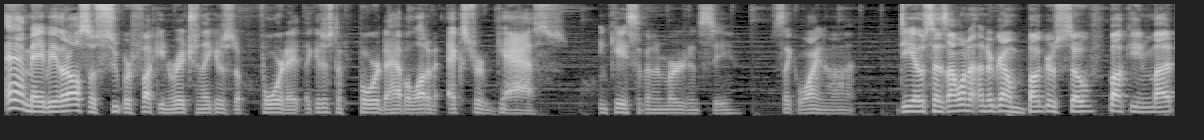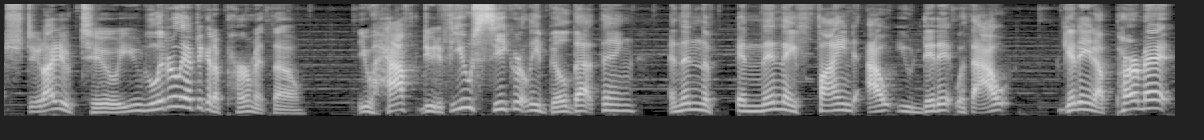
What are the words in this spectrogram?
And maybe they're also super fucking rich and they can just afford it. They can just afford to have a lot of extra gas in case of an emergency. It's like, why not? Dio says, I want an underground bunker so fucking much. Dude, I do too. You literally have to get a permit though. You have, dude, if you secretly build that thing and then the and then they find out you did it without getting a permit,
